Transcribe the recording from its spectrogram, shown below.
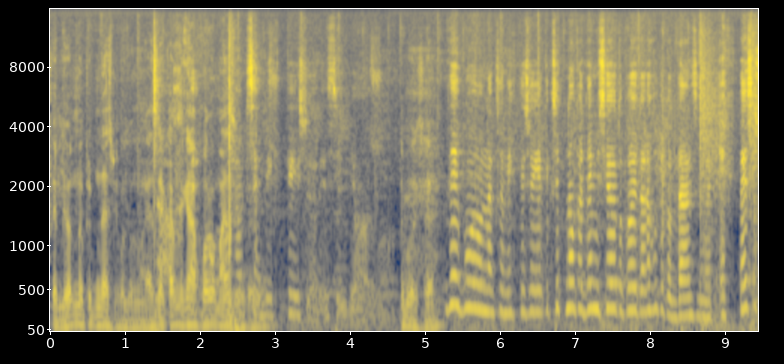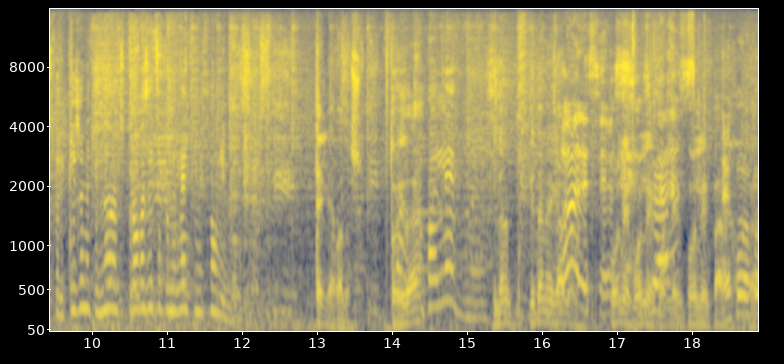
τελειώνουμε πρέπει να είσαι μια βόλτα στο μαγαζί, να κάνουμε και ένα Δεν χώρο μπορώ μαζί. Να βέβαια. ξενυχτήσω, ρε, εσύ, Γιώργο. Δεν μπορείς, ε. Δεν μπορώ να ξενυχτήσω γιατί ξυπνάω 5.30 ώρα το πρωί. Τώρα έχω και τον dancing με. Εχθές ιστορκίζω με την ώρα της πρόβα έτσι από τον να κοιμηθώ λίγο. Τέλεια πάντως. Το Το είδα. παλεύουμε. Ήταν, ήταν καλό. άρεσες. Πολύ, πολύ, Σου πολύ, άρεσες; πολύ, πάρα, Έχω, πάρα. έχω,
